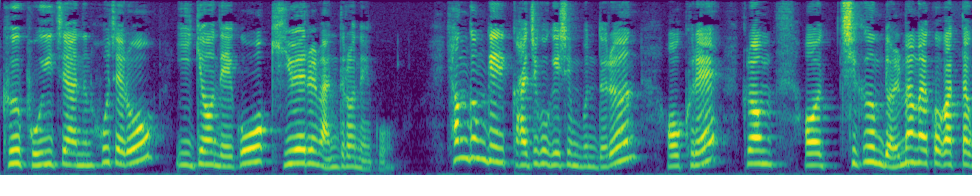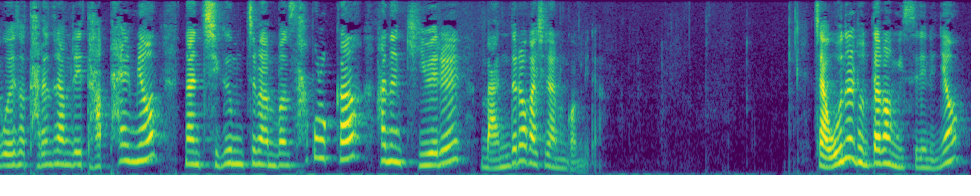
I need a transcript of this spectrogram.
그 보이지 않는 호재로 이겨내고 기회를 만들어내고 현금 가지고 계신 분들은 어 그래 그럼 어 지금 멸망할 것 같다고 해서 다른 사람들이 다 팔면 난 지금쯤 한번 사볼까 하는 기회를 만들어 가시라는 겁니다. 자 오늘 돈다방 미스리는요.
